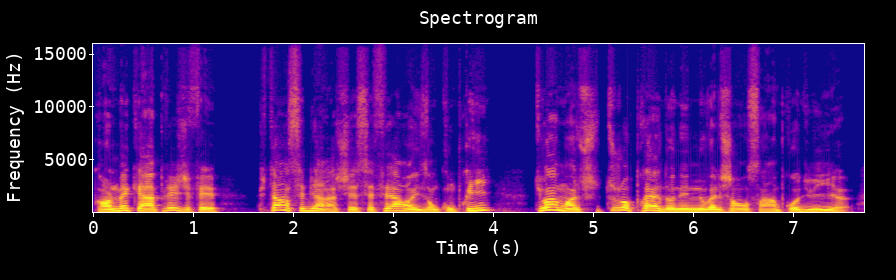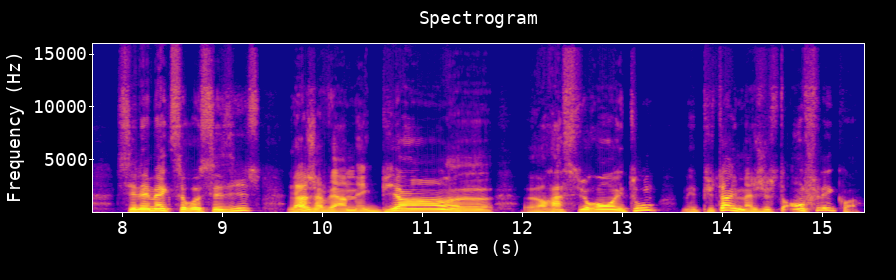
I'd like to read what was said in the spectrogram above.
Quand le mec a appelé, j'ai fait, putain, c'est bien là, chez SFR, ils ont compris, tu vois, moi, je suis toujours prêt à donner une nouvelle chance à un produit. Euh, si les mecs se ressaisissent, là, j'avais un mec bien euh, euh, rassurant et tout, mais putain, il m'a juste enflé, quoi.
